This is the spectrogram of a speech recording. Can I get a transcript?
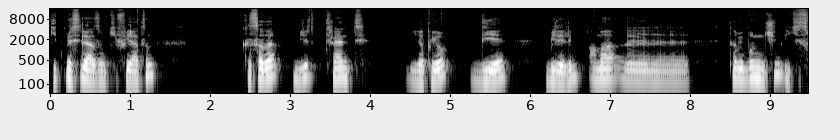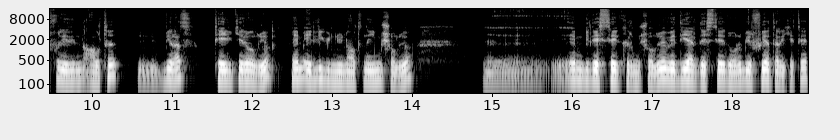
gitmesi lazım ki fiyatın kısada bir trend yapıyor diye bilelim. Ama e, tabi bunun için 2.07'nin altı biraz tehlikeli oluyor. Hem 50 günlüğün altına inmiş oluyor. Hem bir desteği kırmış oluyor ve diğer desteğe doğru bir fiyat hareketi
